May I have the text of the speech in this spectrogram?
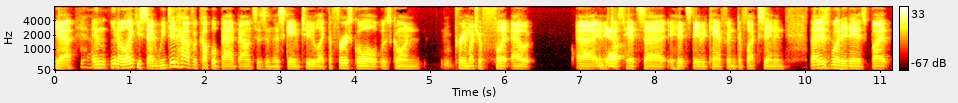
Yeah. yeah. And, you know, like you said, we did have a couple bad bounces in this game, too. Like the first goal was going pretty much a foot out, uh, and it just hits, uh, it hits David Kampf and deflects in. And that is what it is. But,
